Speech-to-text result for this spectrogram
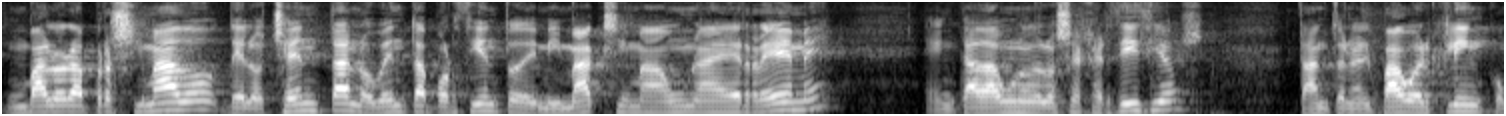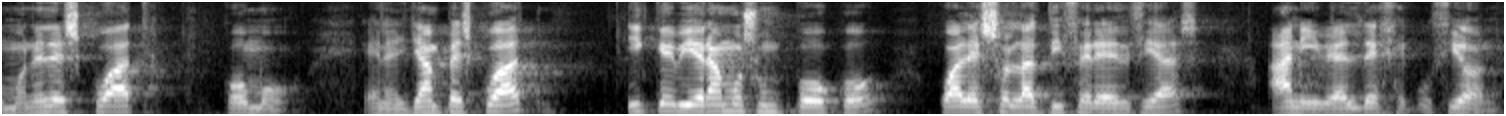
un valor aproximado del 80-90% de mi máxima 1 RM en cada uno de los ejercicios, tanto en el Power Clean como en el Squat, como en el Jump Squat, y que viéramos un poco cuáles son las diferencias a nivel de ejecución.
